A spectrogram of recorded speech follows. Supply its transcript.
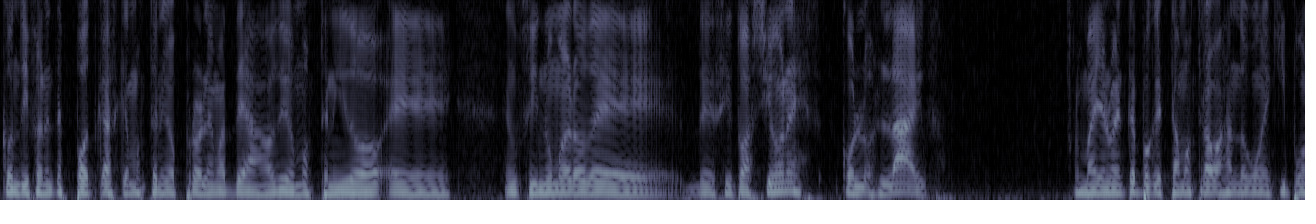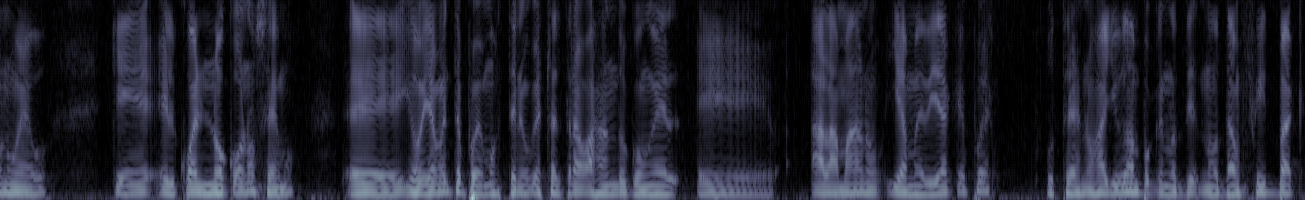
con diferentes podcasts que hemos tenido problemas de audio, hemos tenido eh, un sinnúmero de, de situaciones con los live, mayormente porque estamos trabajando con un equipo nuevo que el cual no conocemos eh, y obviamente pues hemos tenido que estar trabajando con él eh, a la mano y a medida que pues ustedes nos ayudan porque nos dan feedback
